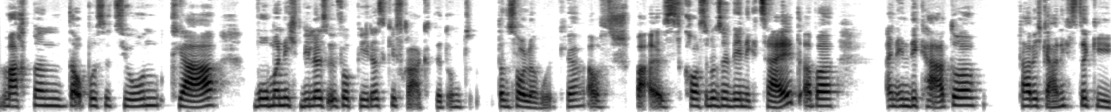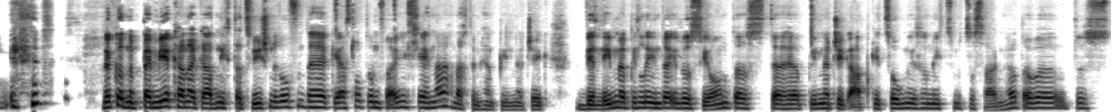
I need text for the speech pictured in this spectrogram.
macht man der Opposition klar, wo man nicht will als ÖVP, dass gefragt wird. Und dann soll er ruhig. Ja. Es kostet uns ein wenig Zeit, aber ein Indikator, da habe ich gar nichts dagegen. Na gut, bei mir kann er gerade nicht dazwischenrufen, der Herr Gerstl, darum frage ich gleich nach nach dem Herrn Pilnacek. Wir leben ein bisschen in der Illusion, dass der Herr Pilnacek abgezogen ist und nichts mehr zu sagen hat, aber das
